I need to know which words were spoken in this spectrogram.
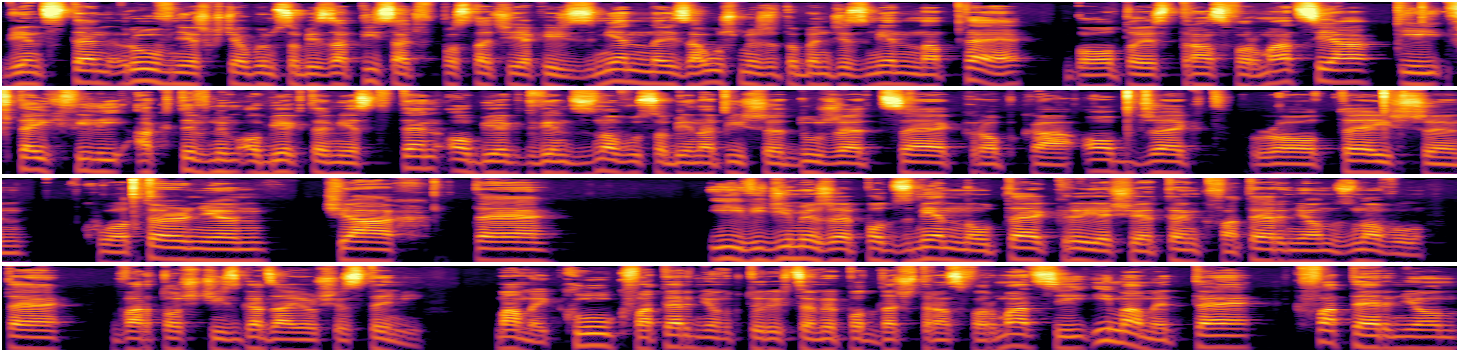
więc ten również chciałbym sobie zapisać w postaci jakiejś zmiennej. Załóżmy, że to będzie zmienna t, bo to jest transformacja i w tej chwili aktywnym obiektem jest ten obiekt, więc znowu sobie napiszę duże c.object rotation quaternion ciach t i widzimy, że pod zmienną t kryje się ten kwaternion, znowu te wartości zgadzają się z tymi. Mamy Q, kwaternion, który chcemy poddać transformacji i mamy T, kwaternion,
